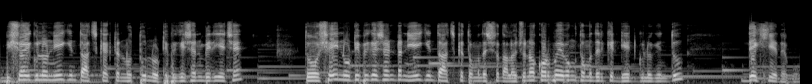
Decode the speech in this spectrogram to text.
বিষয়গুলো নিয়ে কিন্তু আজকে একটা নতুন নোটিফিকেশান বেরিয়েছে। তো সেই নোটিফিকেশনটা নিয়েই কিন্তু আজকে তোমাদের সাথে আলোচনা করব এবং তোমাদেরকে ডেটগুলো কিন্তু দেখিয়ে দেবো।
